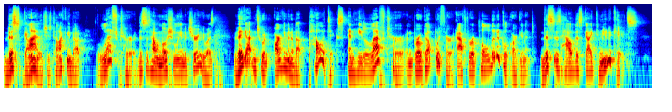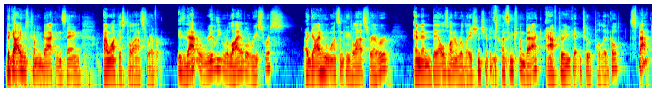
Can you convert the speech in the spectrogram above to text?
this guy that she's talking about left her. This is how emotionally immature he was they got into an argument about politics, and he left her and broke up with her after a political argument. This is how this guy communicates. The guy who's coming back and saying, I want this to last forever. Is that a really reliable resource? A guy who wants something to last forever and then bails on a relationship and doesn't come back after you get into a political spat?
